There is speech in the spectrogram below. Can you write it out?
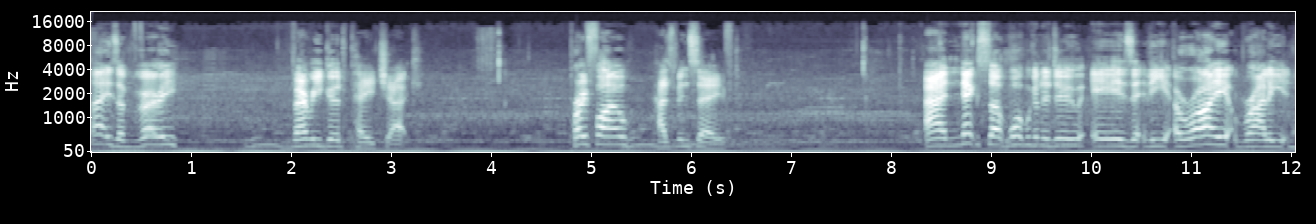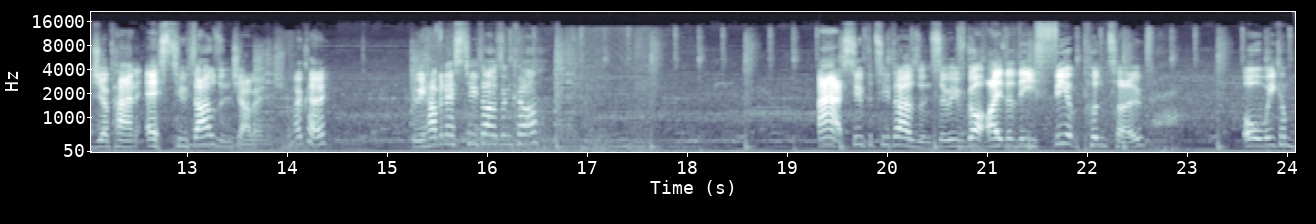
That is a very, very good paycheck. Profile has been saved. And next up, what we're going to do is the Arai Rally Japan S2000 Challenge. Okay. Do we have an S2000 car? Ah, Super 2000. So we've got either the Fiat Punto, or we can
